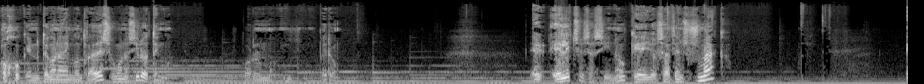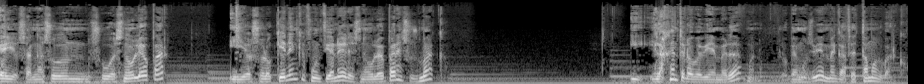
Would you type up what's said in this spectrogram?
Ojo, que no tengo nada en contra de eso, bueno, sí lo tengo, por pero el, el, hecho es así, ¿no? Que ellos hacen sus Mac, ellos hagan su, su Snow Leopard, y ellos solo quieren que funcione el Snow Leopard en sus Mac. Y, y, la gente lo ve bien, ¿verdad? Bueno, lo vemos bien, venga, aceptamos barco.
